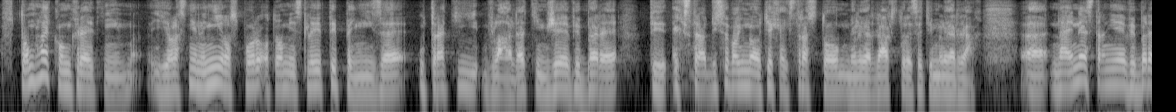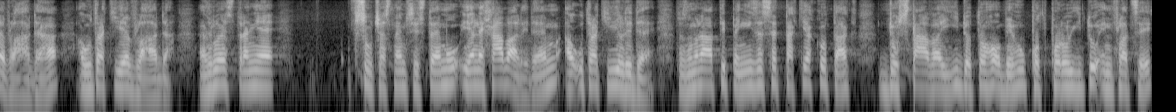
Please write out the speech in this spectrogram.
V tomhle konkrétním je vlastně není rozpor o tom, jestli ty peníze utratí vláda tím, že je vybere ty extra, když se bavíme o těch extra 100 miliardách, 110 miliardách. Eh, na jedné straně je vybere vláda a utratí je vláda. Na druhé straně v současném systému je nechává lidem a utratí lidé. To znamená, ty peníze se tak jako tak dostávají do toho oběhu, podporují tu inflaci,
